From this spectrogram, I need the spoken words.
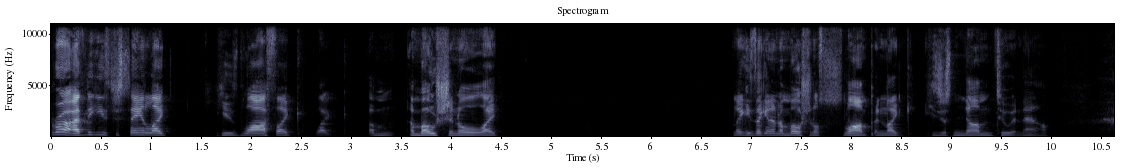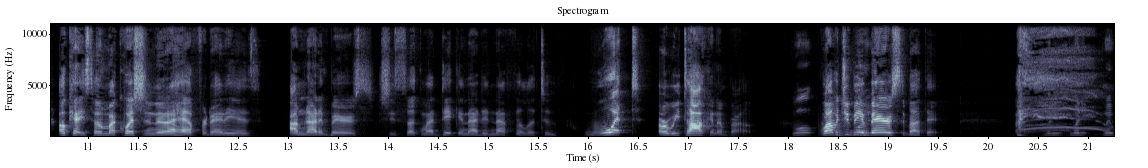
bro, I think he's just saying like he's lost like like um, emotional like like he's like in an emotional slump and like he's just numb to it now. Okay, so my question that I have for that is I'm not embarrassed. She sucked my dick and I did not feel a tooth. What are we talking about? Well, Why would you be what- embarrassed about that? What, what, what,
